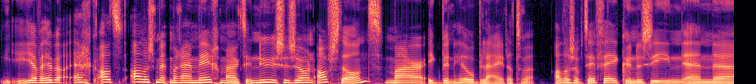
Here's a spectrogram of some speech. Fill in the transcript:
ja, we hebben eigenlijk altijd alles met Marijn meegemaakt. En nu is er zo'n afstand. Maar ik ben heel blij dat we alles op tv kunnen zien. En uh,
